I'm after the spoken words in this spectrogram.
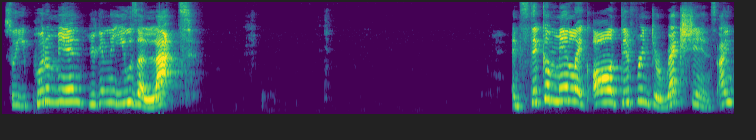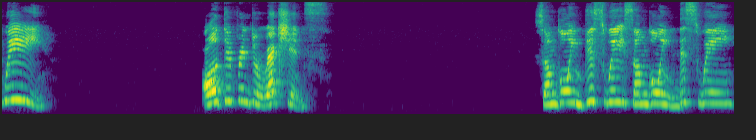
So you put them in, you're gonna use a lot. And stick them in like all different directions. I wee. All different directions. Some going this way, some going this way.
